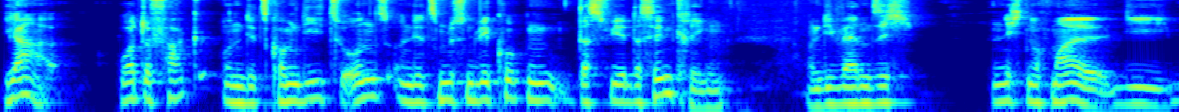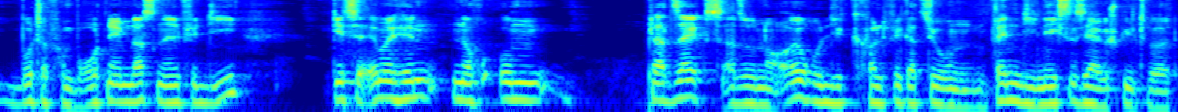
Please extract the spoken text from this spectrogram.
ja, what the fuck? Und jetzt kommen die zu uns und jetzt müssen wir gucken, dass wir das hinkriegen. Und die werden sich nicht nochmal die Butter vom Brot nehmen lassen, denn für die geht es ja immerhin noch um Platz 6, also eine Euroleague-Qualifikation, wenn die nächstes Jahr gespielt wird,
